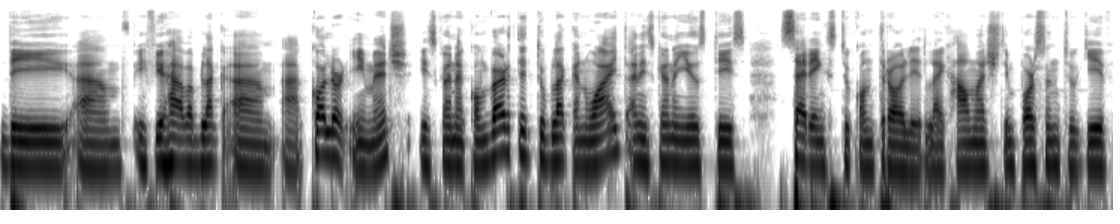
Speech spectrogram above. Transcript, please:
the, um, if you have a black um, a color image, it's going to convert it to black and white, and it's going to use these settings to control it, like how much importance to give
